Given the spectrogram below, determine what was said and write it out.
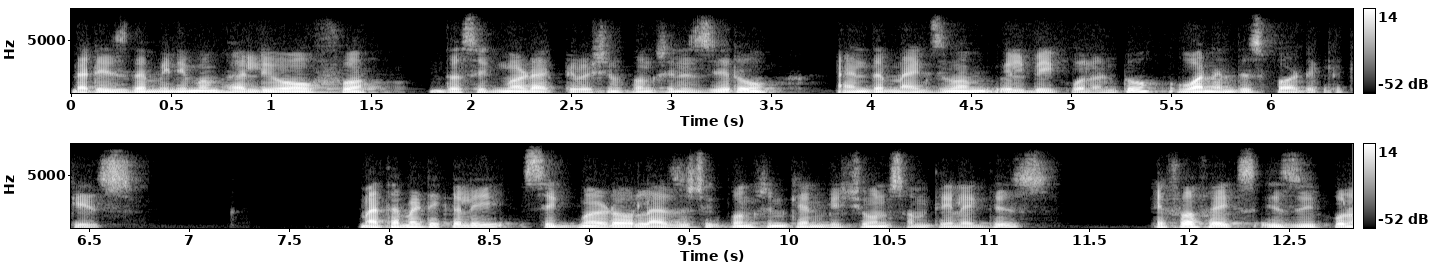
That is the minimum value of uh, the sigmoid activation function is 0 and the maximum will be equivalent to 1 in this particular case. Mathematically, sigmoid or logistic function can be shown something like this f of x is equal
